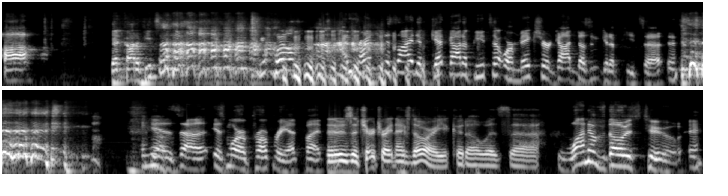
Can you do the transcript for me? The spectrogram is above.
uh, Get caught a pizza. well, I'm trying to decide if get got a pizza or make sure God doesn't get a pizza is uh, is more appropriate, but There's a church right next door. You could always. Uh... one of those two. Got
